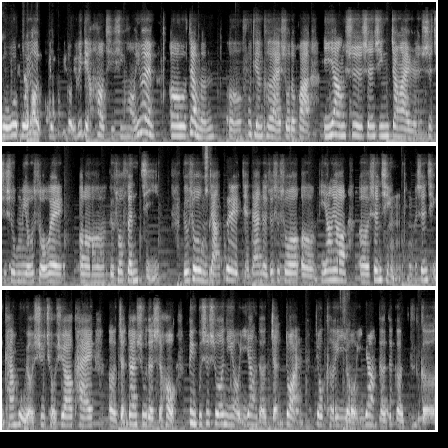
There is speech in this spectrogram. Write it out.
我我我又有有有一点好奇心哦，因为呃，在我们呃复健科来说的话，一样是身心障碍人士，其实我们有所谓呃，比如说分级。比如说，我们讲最简单的，就是说，呃，一样要呃申请，我们申请看护有需求需要开呃诊断书的时候，并不是说你有一样的诊断就可以有一样的这个资格，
